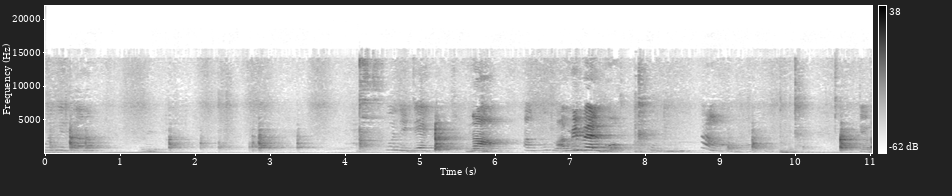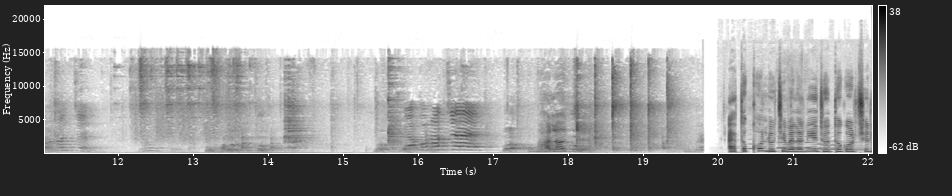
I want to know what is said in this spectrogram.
উনি দাঁড়া উনি দে না আমি বেরবো কেমন হচ্ছে খুব ভালো আছে তো বাহ বাহ কেমন আছে বাহ খুব ভালো হচ্ছে এতক্ষণ লুচিবেলা নিয়ে যুদ্ধ করছিল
